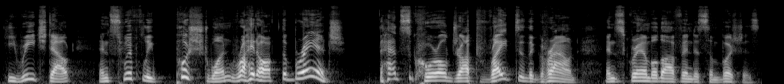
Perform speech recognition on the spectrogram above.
He reached out and swiftly pushed one right off the branch. That squirrel dropped right to the ground and scrambled off into some bushes.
